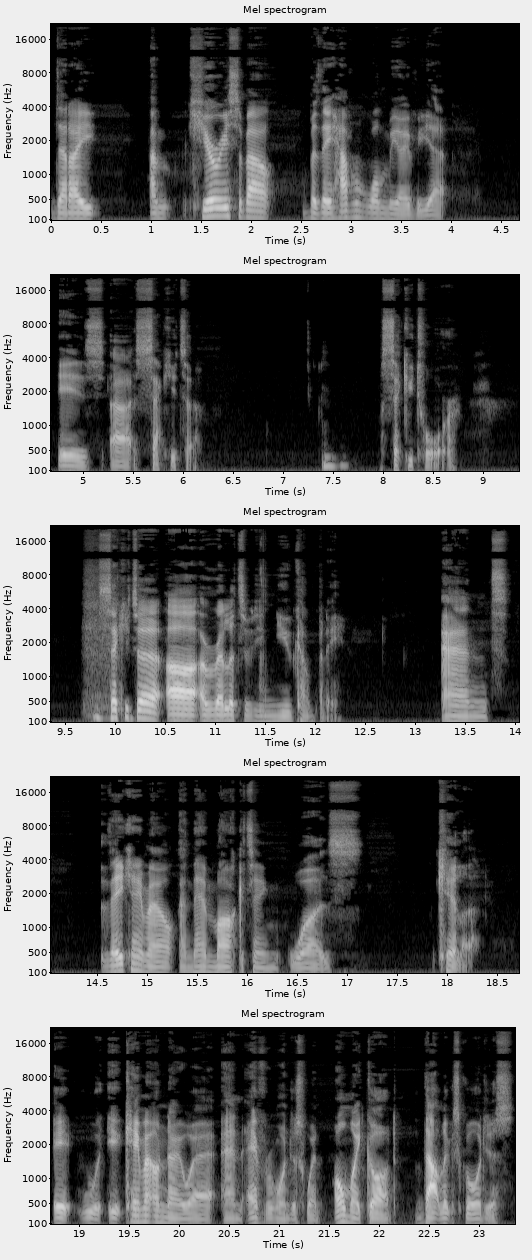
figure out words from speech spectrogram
that I am curious about, but they haven't won me over yet, is uh, Secutor. Mhm. Secutor. Secutor are a relatively new company, and they came out and their marketing was killer. It w- it came out of nowhere, and everyone just went, "Oh my god, that looks gorgeous!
